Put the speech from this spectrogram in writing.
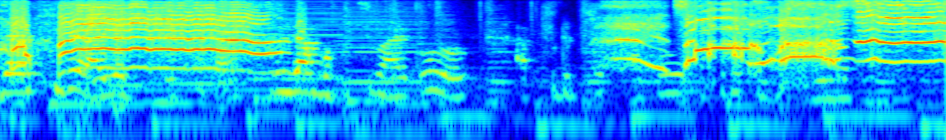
내가 길을 알려줄게. 물량 먹지 말고 앞으로 쭉 가고. 아!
